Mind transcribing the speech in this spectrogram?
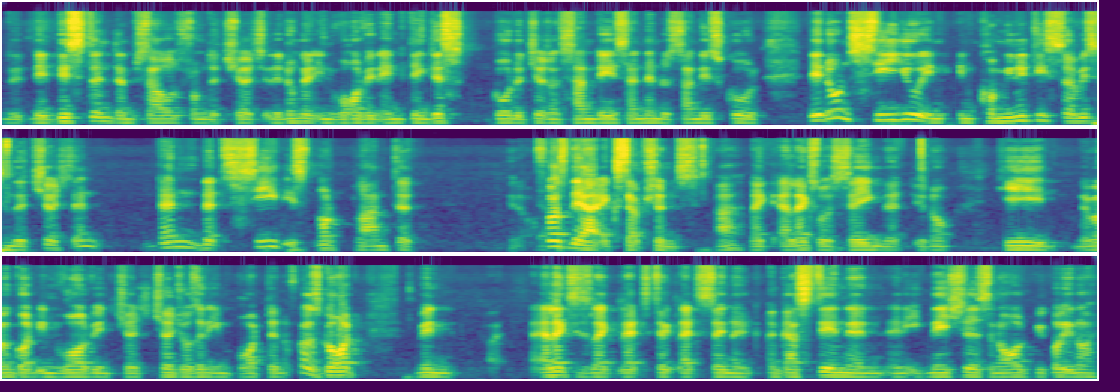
they distance themselves from the church, they don't get involved in anything, just go to church on Sunday, send them to Sunday school. They don't see you in, in community service in the church, then then that seed is not planted you know, of course there are exceptions. Huh? Like Alex was saying that you know he never got involved in church. Church wasn't important. Of course, God. I mean, Alex is like let's take let's say Augustine and, and Ignatius and all people. You know,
